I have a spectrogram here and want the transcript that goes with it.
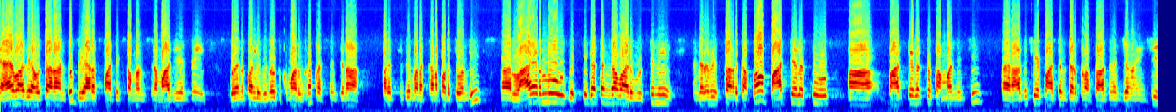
న్యాయవాది అవుతారంటూ బీఆర్ఎస్ పార్టీకి సంబంధించిన మాజీ ఎంపీ బోయనపల్లి వినోద్ కుమార్ కూడా ప్రశ్నించిన పరిస్థితి మనకు కనపడుతోంది. లాయర్లు వ్యక్తిగతంగా వారి వృత్తిని నిర్వహిస్తారు తప్ప పార్టీలకు పార్టీలకు సంబంధించి రాజకీయ పార్టీల తరఫున ప్రాతినిధ్యం వహించి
